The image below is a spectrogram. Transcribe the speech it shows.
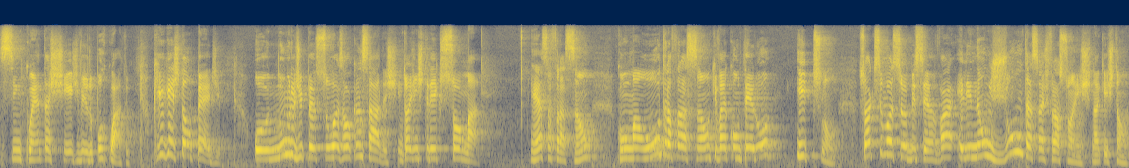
50x dividido por 4. O que a questão pede? O número de pessoas alcançadas. Então a gente teria que somar essa fração com uma outra fração que vai conter o y. Só que se você observar, ele não junta essas frações na questão.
